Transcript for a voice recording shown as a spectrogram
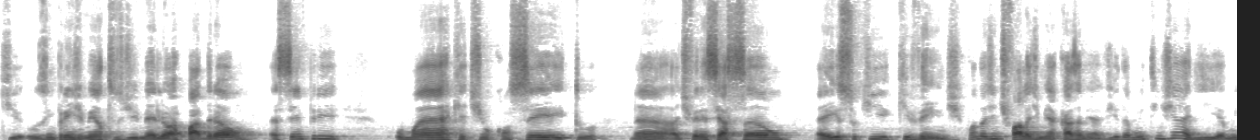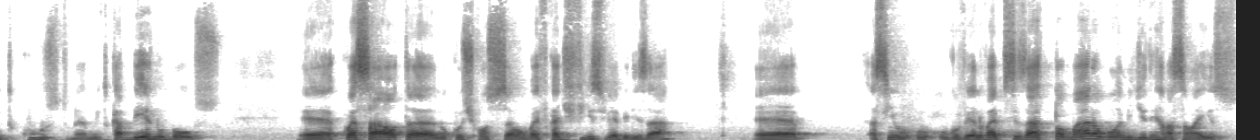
que os empreendimentos de melhor padrão é sempre o marketing, o conceito, né? a diferenciação, é isso que, que vende. Quando a gente fala de Minha Casa Minha Vida, é muito engenharia, muito custo, né? muito caber no bolso. É, com essa alta no custo de construção, vai ficar difícil viabilizar. É, assim, o, o, o, governo vai precisar tomar alguma medida em relação a isso,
